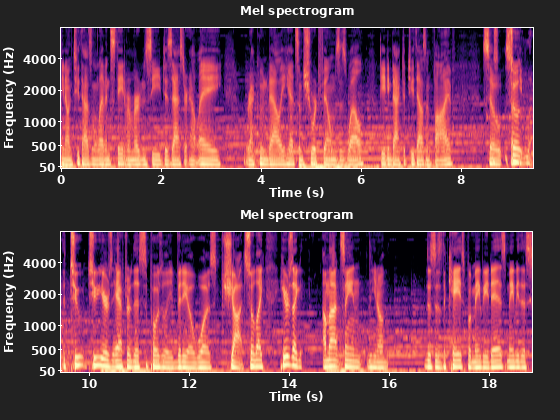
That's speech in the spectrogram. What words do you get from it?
you know, in 2011, State of Emergency, Disaster LA, Raccoon Valley. He had some short films as well, dating back to 2005. So, So two two years after this supposedly video was shot. So like here's like I'm not saying you know this is the case, but maybe it is. Maybe this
